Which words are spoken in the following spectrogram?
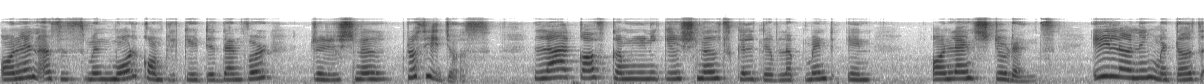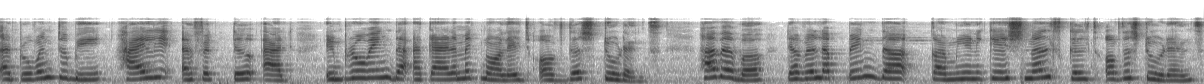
online assessment more complicated than for traditional procedures. Lack of communicational skill development in online students. E-learning methods are proven to be highly effective at improving the academic knowledge of the students. However, developing the communicational skills of the students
